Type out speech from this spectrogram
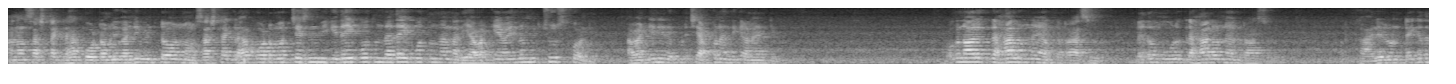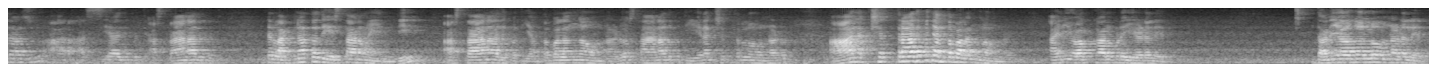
మనం షష్టగ్రహ కూటములు ఇవన్నీ వింటూ ఉన్నాం. షష్టగ్రహ కూటం వచ్చేసింది మీకు ఇది అయిపోతుంది అది అయిపోతుంది అన్నారు. ఎవరికి ఏమైందో మీరు చూసుకోండి. అవన్నీ నేను ఎప్పుడు చెప్పను అందుకే అలాంటివి. ఒక నాలుగు గ్రహాలు ఉన్నాయి ఒక రాశులు లేదా మూడు గ్రహాలు ఉన్నాయి ఒక రాశులు. మరి ఖాళీలు ఉంటాయి కదా రాశులు ఆ రాశ్యాధిపతి ఆ స్థానాధిపతి. అంటే లగ్నాతో ఏ స్థానం అయింది? ఆ స్థానాధిపతి ఎంత బలంగా ఉన్నాడో? స్థానాధిపతి ఏ నక్షత్రంలో ఉన్నాడు? ఆ నక్షత్రాధిపతి ఎంత బలంగా ఉన్నాడు? ఆయన యోగాలు కూడా ఏడలేదు. ధనయోగాల్లో ఉన్నాడా లేదు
